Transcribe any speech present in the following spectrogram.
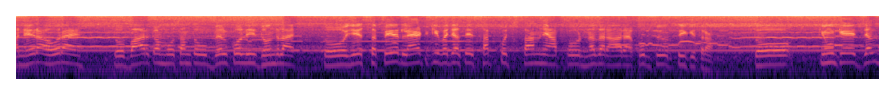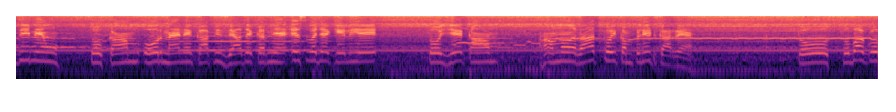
अंधेरा हो रहा है। तो बाहर का मौसम तो बिल्कुल ही धुंधला है। तो ये सफ़ेद लाइट की वजह से सब कुछ सामने आपको नज़र आ रहा है खूबसूरती की तरह। तो क्योंकि जल्दी में हूँ तो काम और मैंने काफ़ी ज़्यादा करने हैं। इस वजह के लिए तो ये काम हम रात को ही कंप्लीट कर रहे हैं। तो सुबह को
